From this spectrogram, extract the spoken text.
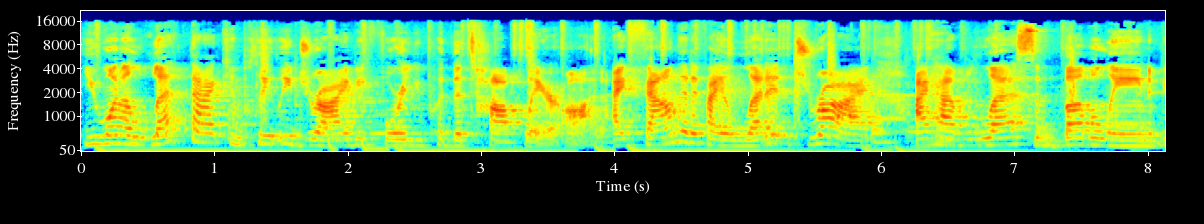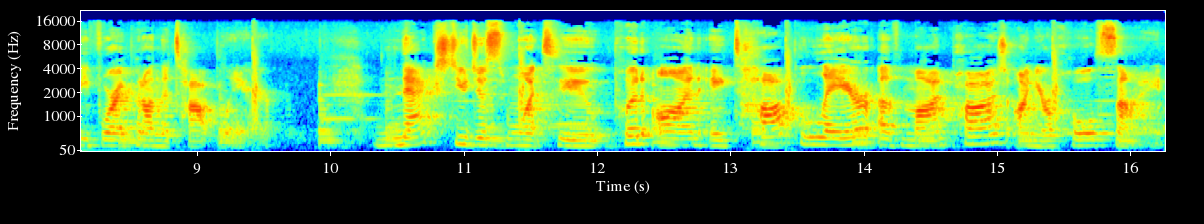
You wanna let that completely dry before you put the top layer on. I found that if I let it dry, I have less bubbling before I put on the top layer. Next, you just want to put on a top layer of Mod Podge on your whole sign.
